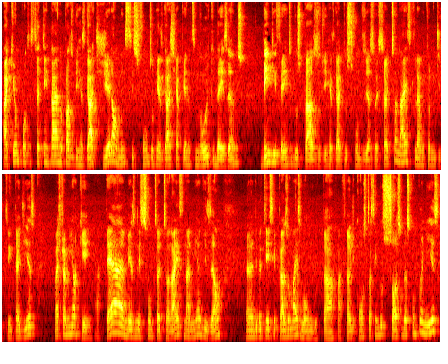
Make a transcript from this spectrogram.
Aqui um ponto a se atentar é no prazo de resgate. Geralmente, esses fundos, o resgate é apenas em 8, 10 anos, bem diferente dos prazos de resgate dos fundos de ações tradicionais, que levam em torno de 30 dias. Mas para mim, ok. Até mesmo nesses fundos tradicionais, na minha visão, uh, deve ter esse prazo mais longo, tá? Afinal de contas, está sendo sócio das companhias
